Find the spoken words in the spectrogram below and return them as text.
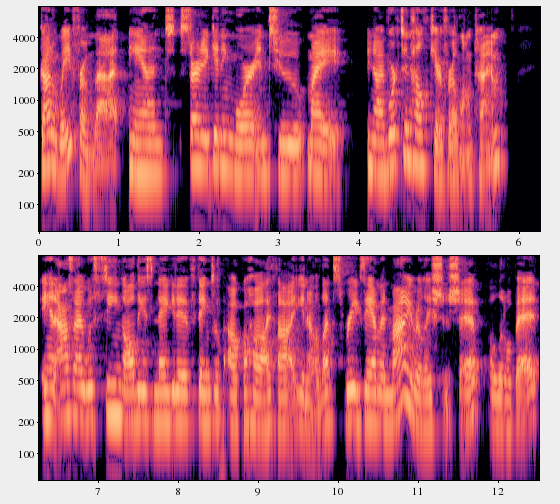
got away from that and started getting more into my, you know, I've worked in healthcare for a long time. And as I was seeing all these negative things with alcohol, I thought, you know, let's re examine my relationship a little bit.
